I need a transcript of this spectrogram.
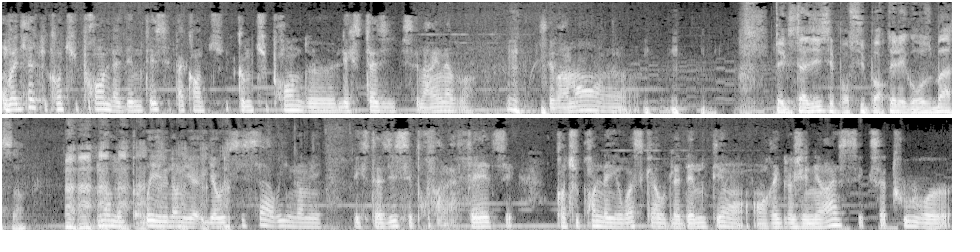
On va dire que quand tu prends de la DMT, c'est pas quand tu, comme tu prends de l'ecstasy, ça n'a rien à voir. c'est vraiment. euh, L'ecstasy, c'est pour supporter les grosses basses. Hein. Non mais oui, non mais il y a- il y, a aussi ça, oui, non mais l'ecstasy c'est pour faire la fête, c'est quand tu prends de l'ayahuasca ou de la DMT en, en règle générale, c'est que ça t'ouvre euh,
